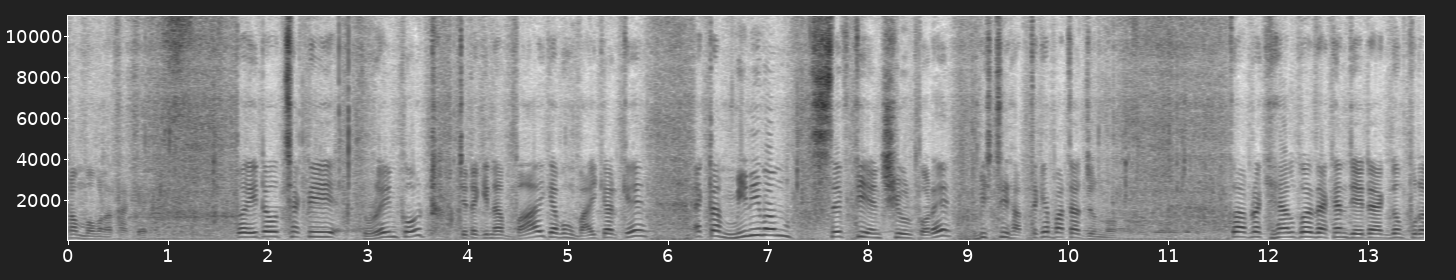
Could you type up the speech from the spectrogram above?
সম্ভাবনা থাকে। তো এটা হচ্ছে একটি রেইনকোট যেটা কিনা বাইক এবং বাইকারকে একটা মিনিমাম সেফটি এনশিওর করে বৃষ্টির হাত থেকে বাঁচার জন্য। তো আপনারা খেয়াল করে দেখেন যে এটা একদম পুরো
